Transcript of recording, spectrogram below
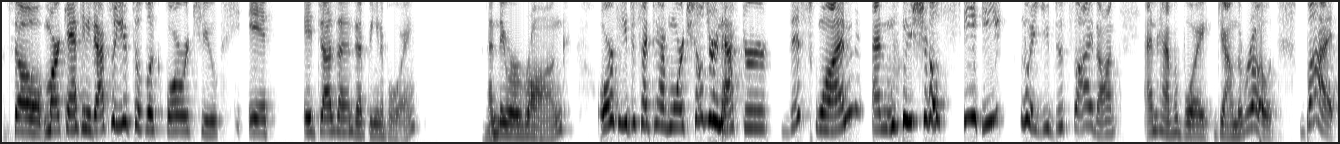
So, Mark Anthony, that's what you have to look forward to if it does end up being a boy and they were wrong, or if you decide to have more children after this one, and we shall see what you decide on and have a boy down the road. But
